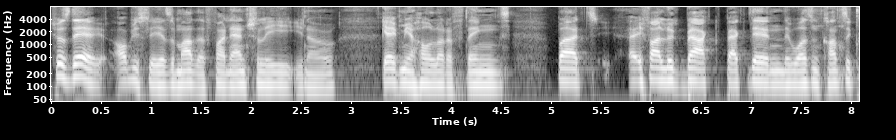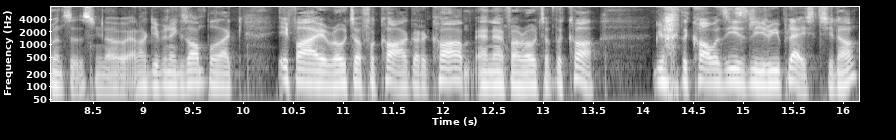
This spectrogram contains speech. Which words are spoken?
She was there, obviously, as a mother, financially, you know, gave me a whole lot of things. But if I look back, back then there wasn't consequences, you know. And I'll give you an example: like if I wrote off a car, I got a car, and if I wrote off the car, the car was easily replaced, you know.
